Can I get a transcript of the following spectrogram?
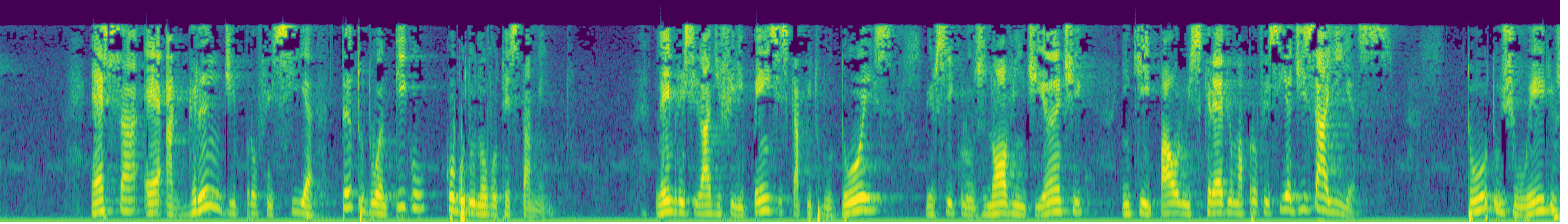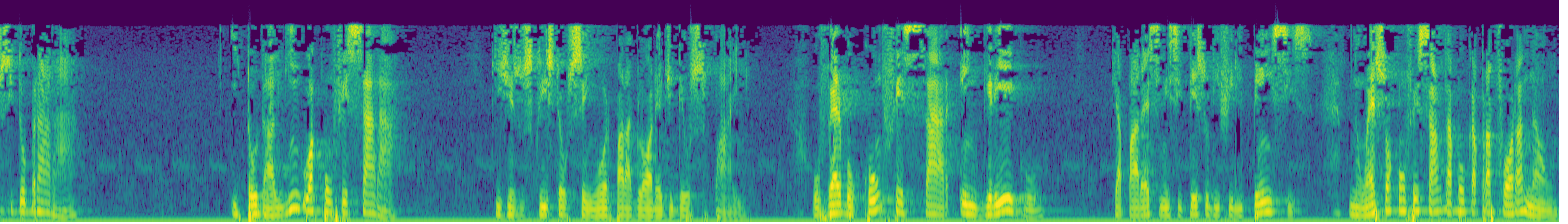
Essa é a grande profecia, tanto do Antigo como do Novo Testamento. Lembrem-se lá de Filipenses capítulo 2, versículos 9 em diante, em que Paulo escreve uma profecia de Isaías: Todo joelho se dobrará, e toda língua confessará que Jesus Cristo é o Senhor para a glória de Deus Pai. O verbo confessar em grego, que aparece nesse texto de Filipenses, não é só confessar da boca para fora, não.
